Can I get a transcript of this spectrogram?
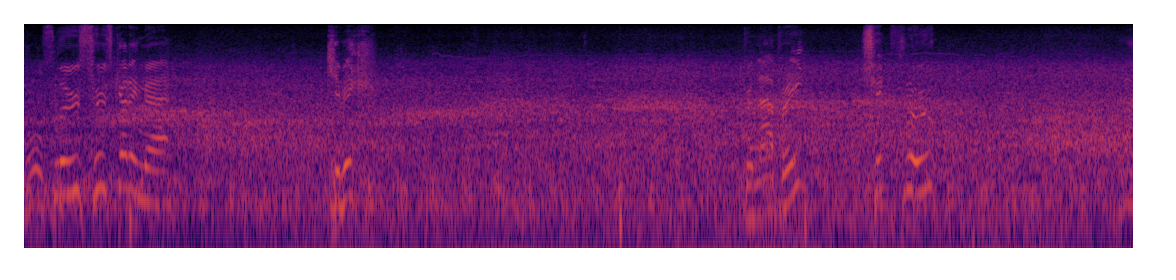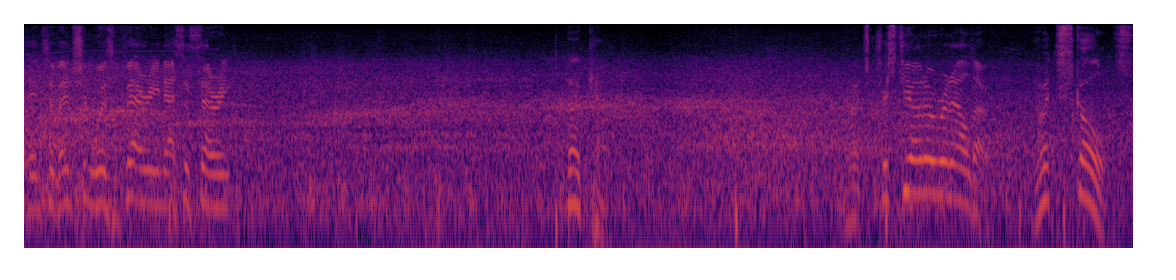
Ball's loose, who's getting there? Kimmich. Gnabry, chipped through. That intervention was very necessary. Bergkamp. Now it's Cristiano Ronaldo. Now it's Scholes.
